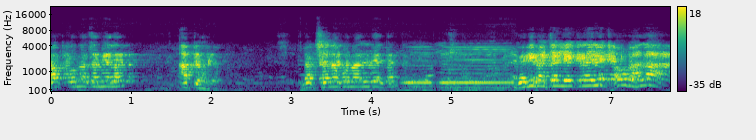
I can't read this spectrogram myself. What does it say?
बाप कोणाचा मेला? आपला. दक्षिणा कोणाला देतात? गरीबाच्या लेकरायला खाऊ घाला.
